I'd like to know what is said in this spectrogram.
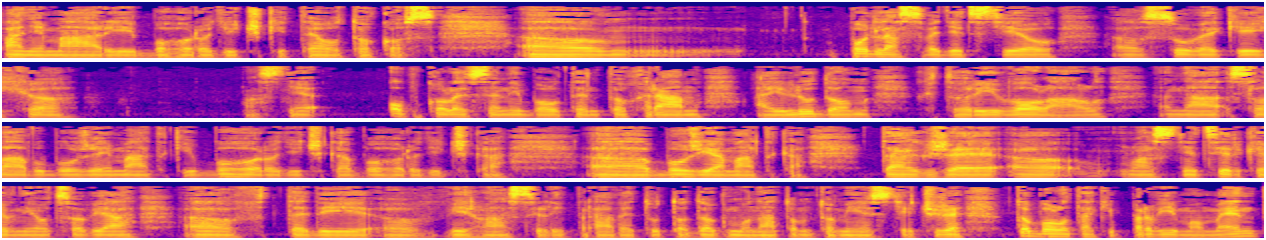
pane Márii Bohorodičky Teotokos. E, podľa svedectiev e, súvekých e, vlastne obkolesený bol tento chrám aj ľudom, ktorý volal na slávu Božej Matky, Bohorodička, Bohorodička, eh, Božia Matka. Takže eh, vlastne cirkevní otcovia eh, vtedy vyhlásili práve túto dogmu na tomto mieste. Čiže to bolo taký prvý moment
